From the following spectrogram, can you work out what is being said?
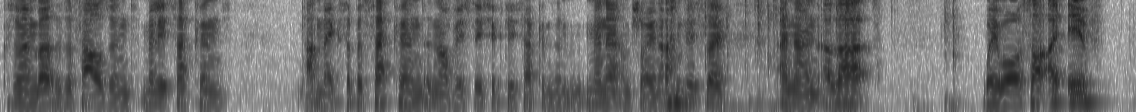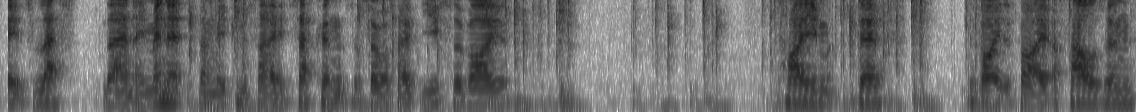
because remember there's a thousand milliseconds. That makes up a second and obviously 60 seconds a minute I'm sure you know obviously. And then alert. We will so uh, if it's less than a minute then we can say seconds. So we'll say you survived time diff divided by a thousand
